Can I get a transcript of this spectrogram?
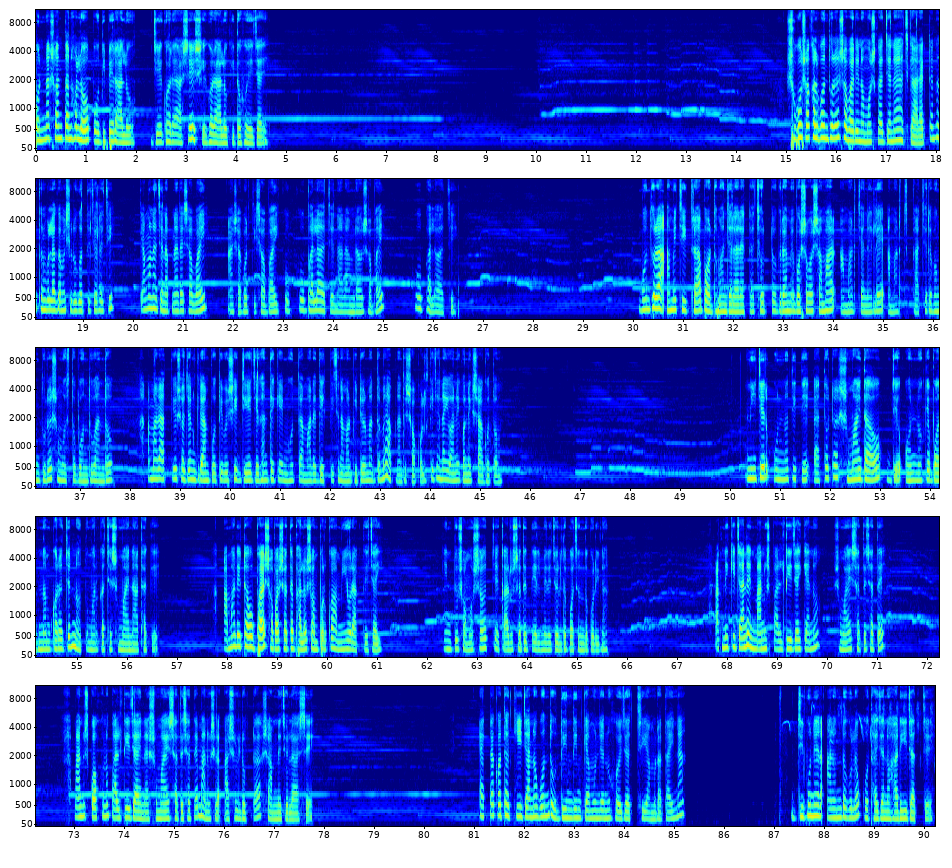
কন্যা সন্তান হলো প্রদীপের আলো। যে ঘরে আসে, সে ঘরে আলোকিত হয়ে যায়। শুভ সকাল বন্ধুরা সবারই নমস্কার জানাই। আজকে আর একটা নতুন ব্লগ আমি শুরু করতে চলেছি। কেমন আছেন আপনারা সবাই? আশা করছি সবাই খুব খুব ভালো আছেন আর আমরাও সবাই খুব ভালো আছি। বন্ধুরা, আমি চিত্রা, বর্ধমান জেলার একটা ছোট্ট গ্রামে বসবাস আমার আমার চ্যানেলে, আমার কাছের এবং দূরের সমস্ত বন্ধু বান্ধব আমার আত্মীয় স্বজন, গ্রাম প্রতিবেশী যে যেখান থেকে এই মুহূর্তে আমারে দেখতেছেন আমার ভিডিওর মাধ্যমে, আপনাদের সকলকে জানাই অনেক অনেক স্বাগতম। নিজের উন্নতিতে এতটা সময় দাও যে অন্যকে বদনাম করার জন্য তোমার কাছে সময় না থাকে। আমার এটা অভ্যাস, সবার সাথে ভালো সম্পর্ক আমিও রাখতে চাই। কিন্তু সমস্যা হচ্ছে, কারোর সাথে তেল মেরে চলতে পছন্দ করি না। আপনি কি জানেন মানুষ পাল্টিয়ে যায় কেন? সময়ের সাথে সাথে। মানুষ কখনো পাল্টিয়ে যায় না, সময়ের সাথে সাথে মানুষের আসল রূপটা সামনে চলে আসে। একটা কথা, কি জানো বন্ধু? দিন দিন কেমন যেন হয়ে যাচ্ছি আমরা, তাই না? জীবনের আনন্দগুলো কোথায় যেন হারিয়ে যাচ্ছে?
